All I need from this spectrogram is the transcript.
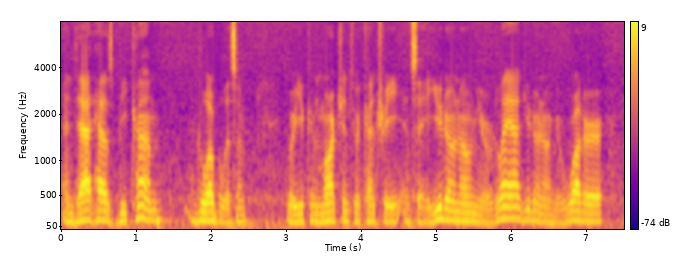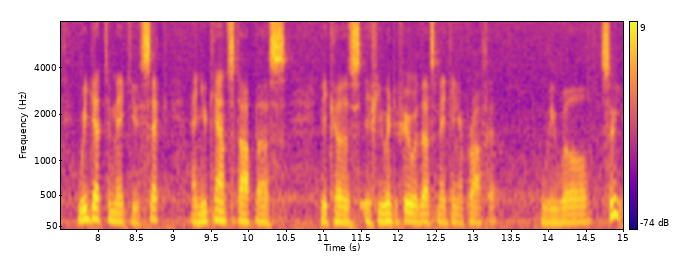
And that has become globalism where you can march into a country and say you don't own your land, you don't own your water, we get to make you sick and you can't stop us because if you interfere with us making a profit, we will sue you.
